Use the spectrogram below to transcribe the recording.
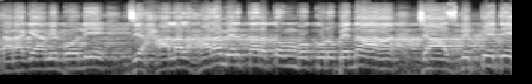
তার আগে আমি বলি যে হালাল হারামের তারতম্য করবে না, যা আসবে পেটে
